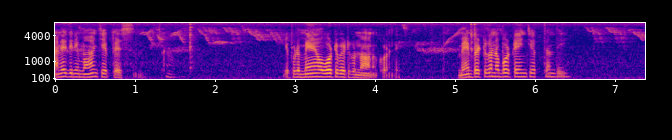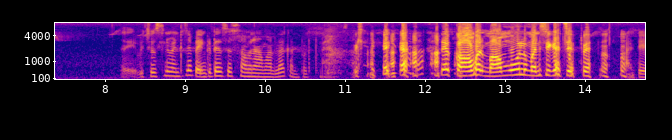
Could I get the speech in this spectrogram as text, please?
అనేది నీ మొహం చెప్పేస్తుంది. ఇప్పుడు మేము ఓటు పెట్టుకున్నాం అనుకోండి. మేము పెట్టుకున్న బొట్టు ఏం చెప్తుంది? ఇవి చూసిన వెంటనే వెంకటేశ్వర స్వామి నామాల్లా కనపడుతుంది కామన్ మామూలు మనిషిగా చెప్పాను. అంటే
